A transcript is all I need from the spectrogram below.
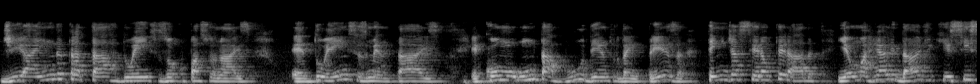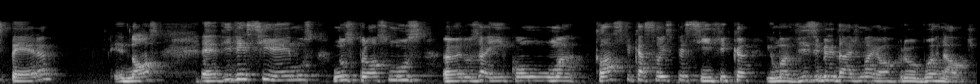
de ainda tratar doenças ocupacionais é, doenças mentais é, como um tabu dentro da empresa tende a ser alterada. E é uma realidade que se espera nós é, vivenciemos nos próximos anos aí com uma classificação específica e uma visibilidade maior para o burnout.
